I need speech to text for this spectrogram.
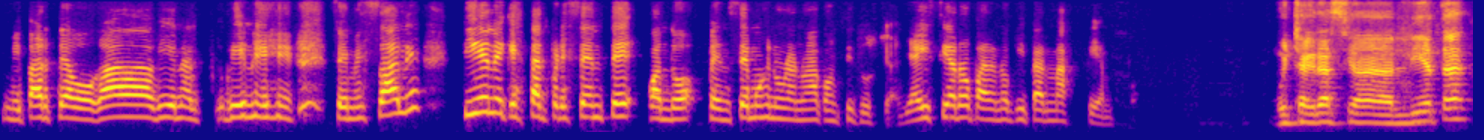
mi parte abogada viene, se me sale, tiene que estar presente cuando pensemos en una nueva Constitución. Y ahí cierro para no quitar más tiempo. Muchas gracias, Lieta.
